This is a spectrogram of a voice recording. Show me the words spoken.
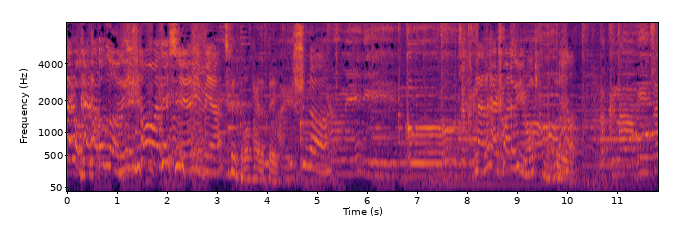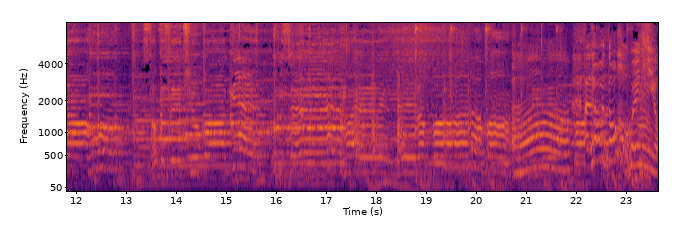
但是我看着他都冷，你知道吗？在雪里面。这个怎么拍的？对。是的。男的还穿了个羽绒服呢。啊，哎，他们都很会扭。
